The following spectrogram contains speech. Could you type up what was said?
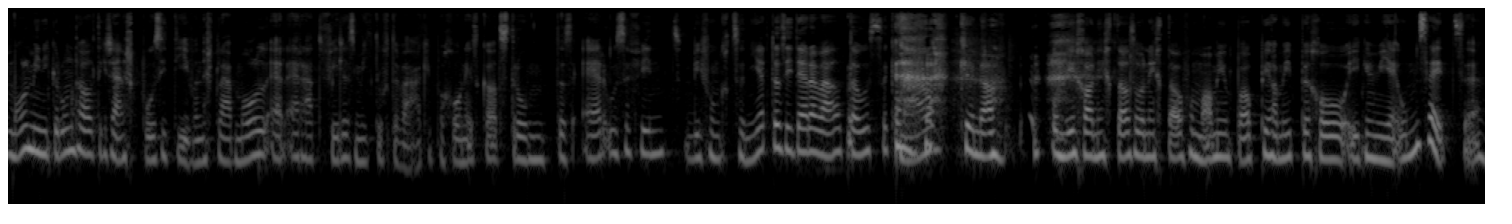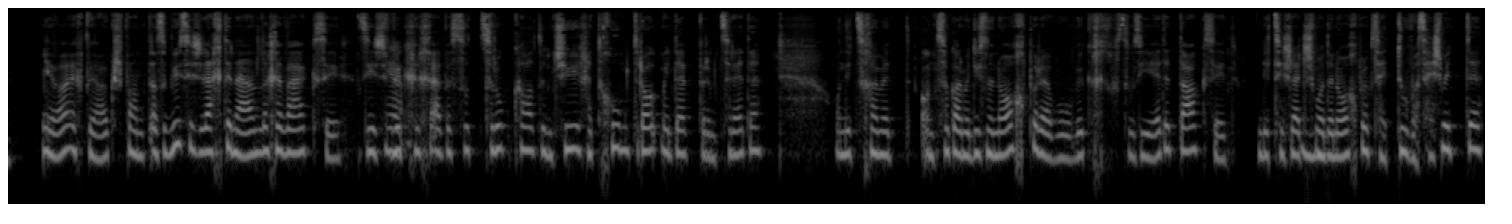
mal meine Grundhaltung ist eigentlich positiv und ich glaube mal, er, er hat vieles mit auf den Weg bekommen. Jetzt geht es darum, dass er herausfindet, wie funktioniert das in dieser Welt da draussen genau Genau. und wie kann ich das, was ich da von Mami und Papi habe mitbekommen, irgendwie umsetzen. Ja, ich bin auch gespannt. Also bei uns war es recht ein ähnlicher Weg. Gewesen. Sie ist ja. wirklich eben so zurückgehalten und scheu. Hatte kaum getraut, mit jemandem zu reden. Und jetzt kommen, und sogar mit unseren Nachbarn, die wirklich so sie jeden Tag sehen. Und jetzt ist letztes Mal mhm. der Nachbar gesagt, du, was hast du mit, äh,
